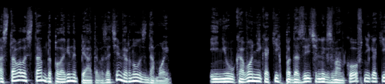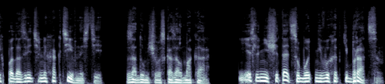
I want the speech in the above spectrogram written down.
оставалась там до половины пятого, затем вернулась домой. И ни у кого никаких подозрительных звонков, никаких подозрительных активностей, задумчиво сказал Макар, если не считать субботней выходки братцам.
